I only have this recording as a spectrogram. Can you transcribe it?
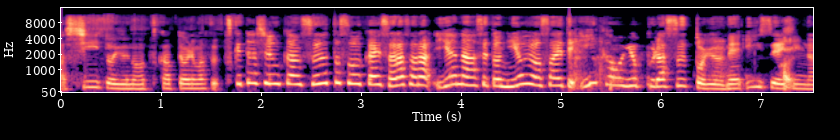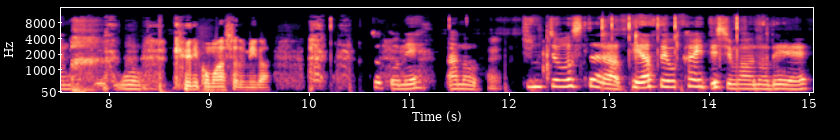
ー C というのを使っております。つけた瞬間、スーッと爽快、サラサラ、嫌な汗と匂いを抑えて、いい香りをプラスというね、いい製品なんですけれども、急にコマーシャル味が。ちょっとね、あの、はい緊張したら手汗をかいてしまうので、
